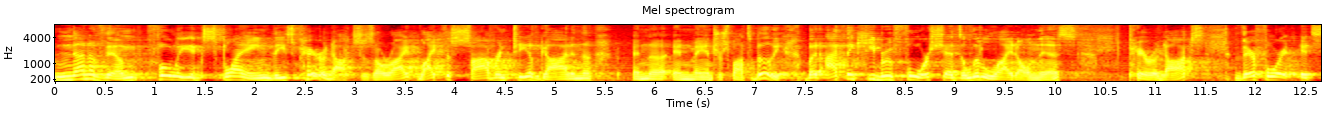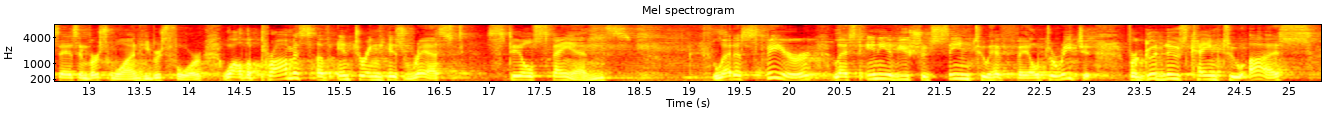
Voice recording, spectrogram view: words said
None of them fully explain these paradoxes, all right? Like the sovereignty of God and the and the and man's responsibility. But I think Hebrew 4 sheds a little light on this paradox. Therefore, it, it says in verse 1, Hebrews 4, while the promise of entering his rest still stands, let us fear lest any of you should seem to have failed to reach it. For good news came to us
